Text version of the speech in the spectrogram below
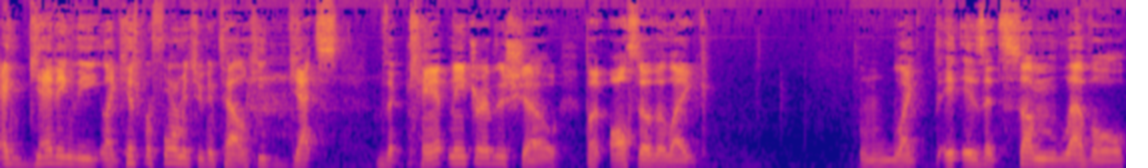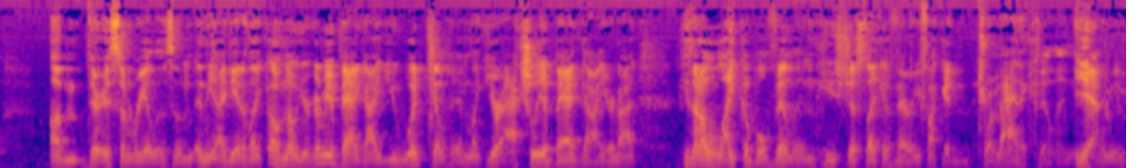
and getting the like his performance you can tell he gets the camp nature of this show but also the like like it is at some level um there is some realism in the idea of like oh no you're gonna be a bad guy. You would kill him. Like you're actually a bad guy. You're not he's not a likable villain. He's just like a very fucking dramatic villain. You Yeah. i mean?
